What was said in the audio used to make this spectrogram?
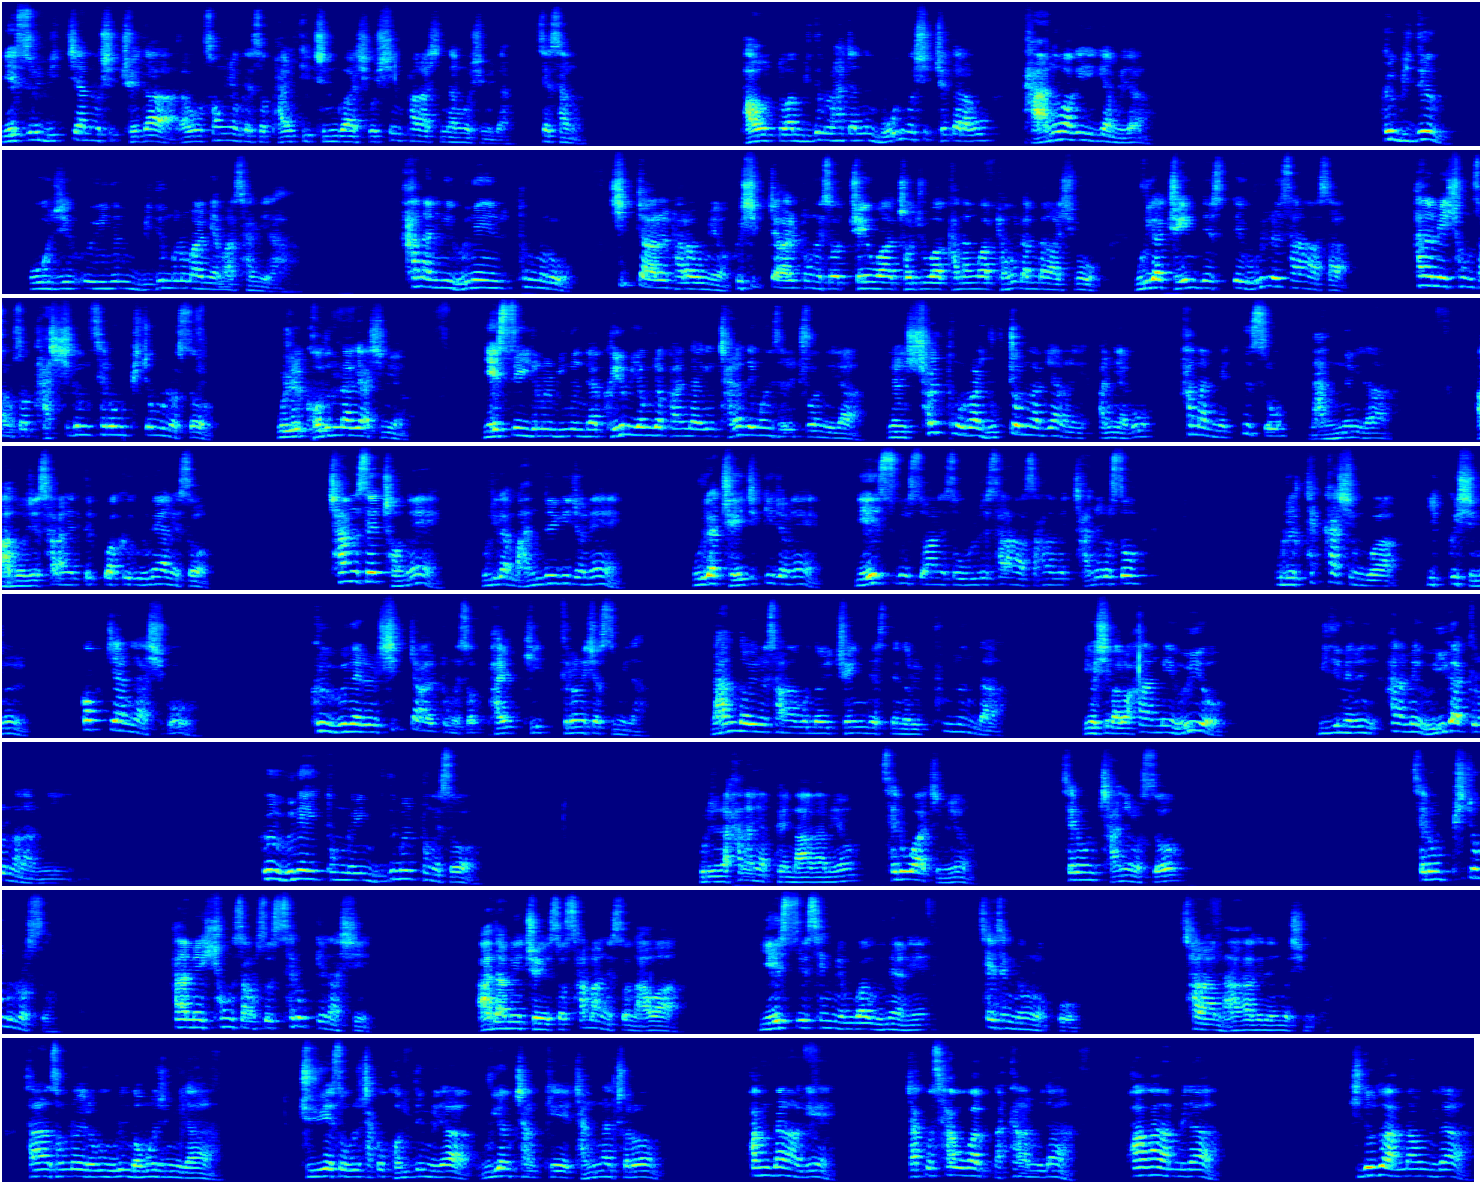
예수를 믿지 않는 것이 죄다라고 성령께서 밝히 증거하시고 심판하신다는 것입니다. 세상은. 바울 또한 믿음을 하지 않는 모든 것이 죄다라고 단호하게 얘기합니다. 그 믿음, 오직 의인은 믿음으로 말미암아 살리라. 하나님이 은혜의 통로로 십자가를 바라보며 그 십자가를 통해서 죄와 저주와 가난과 병을 감당하시고 우리가 죄인 됐을 때 우리를 사랑하사 하나님의 형상으로서 다시금 새로운 피조물로서 우리를 거듭나게 하시며 예수의 이름을 믿는 자, 그 이름을 영접하는 자에게 자녀된 권세를 주었느니라. 이런 혈통으로나 육정을 하지 아니하고 하나님의 뜻으로 낳느니라. 아버지의 사랑의 뜻과 그 은혜 안에서 창세 전에 우리가 만들기 전에 우리가 죄 짓기 전에 예수 그리스도 안에서 우리를 사랑하사 하나님의 자녀로서 우리를 택하심과 이끄심을 꺾지 아니하시고 그 은혜를 십자가를 통해서 밝히 드러내셨습니다. 난 너희를 사랑하고 너희 죄인 됐을 때 너를 품는다. 이것이 바로 하나님의 의요. 믿음에는 하나님의 의가 드러나나니 그 은혜의 통로인 믿음을 통해서 우리는 하나님 앞에 나아가며 새로워지며 새로운 자녀로서 새로운 피조물로서 하나님의 형상으로서 새롭게 다시 아담의 죄에서 사망에서 나와 예수의 생명과 은혜 안에 새 생명을 얻고 살아나가게 되는 것입니다. 사랑하는 성도 여러분, 우리는 넘어집니다. 주위에서 우리를 자꾸 건듭니다. 우연찮게 장난처럼 황당하게 자꾸 사고가 나타납니다. 화가 납니다. 기도도 안 나옵니다.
